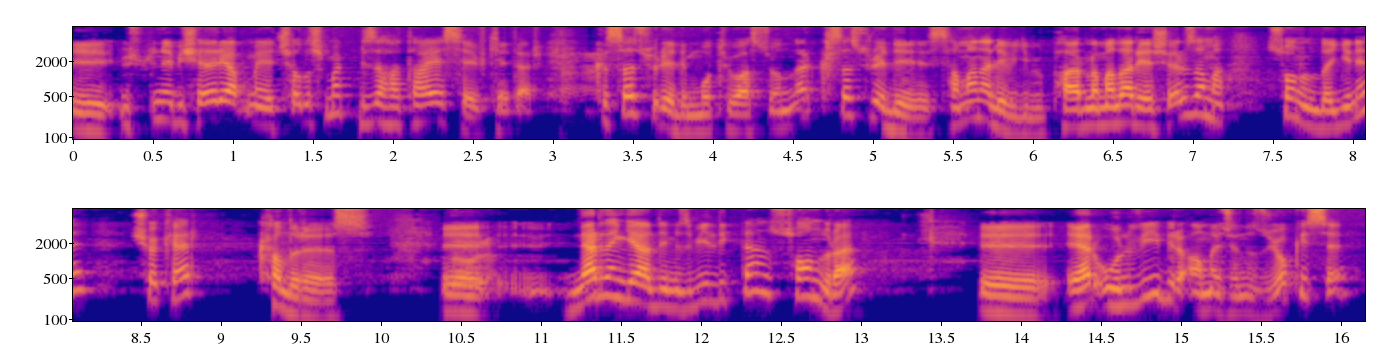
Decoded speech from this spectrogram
e, üstüne bir şeyler yapmaya çalışmak bizi hataya sevk eder. Kısa süreli motivasyonlar, kısa süreli saman alevi gibi parlamalar yaşarız ama sonunda yine çöker kalırız. E, nereden geldiğimizi bildikten sonra e, eğer ulvi bir amacınız yok ise,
